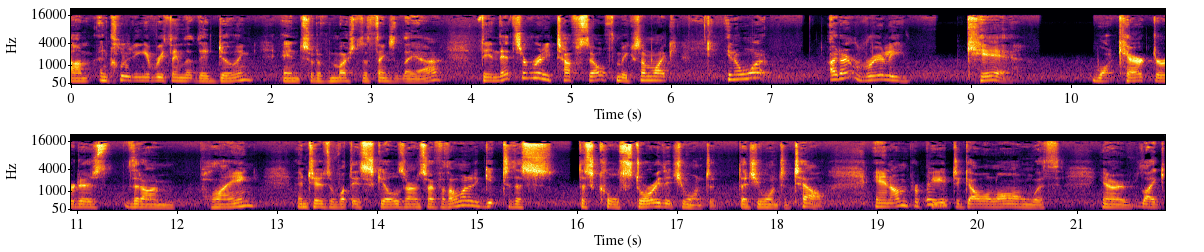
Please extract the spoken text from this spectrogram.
um, including everything that they're doing and sort of most of the things that they are, then that's a really tough sell for me because I'm like, you know what, I don't really care what character it is that I'm playing in terms of what their skills are and so forth. I wanted to get to this this cool story that you want to that you want to tell, and I'm prepared to go along with, you know, like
